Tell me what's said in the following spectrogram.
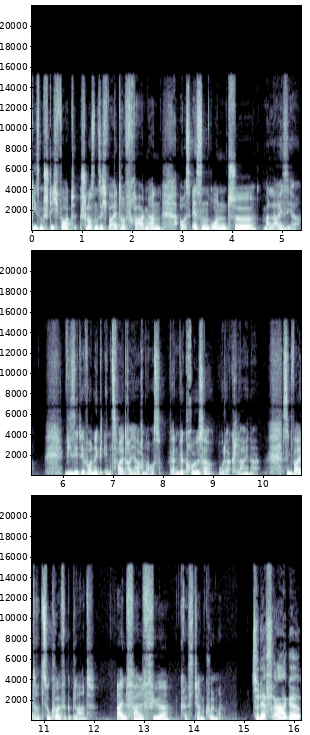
Diesem Stichwort schlossen sich weitere Fragen an aus Essen und äh, Malaysia. Wie sieht Evonik in zwei, drei Jahren aus? Werden wir größer oder kleiner? Sind weitere Zukäufe geplant? Ein Fall für Christian Kuhlmann. Zu der Frage,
